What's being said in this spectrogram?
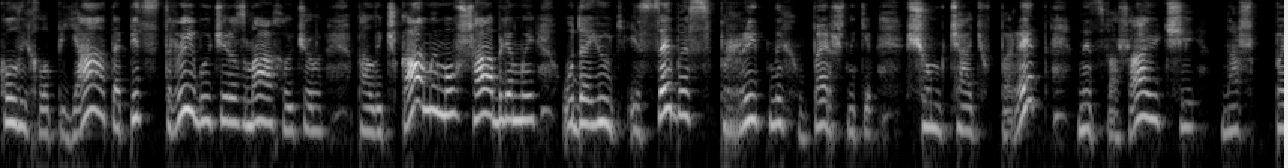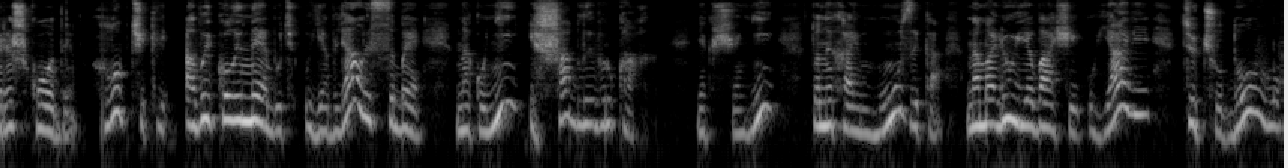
коли хлоп'ята, підстрибуючи, розмахуючи паличками, мов шаблями, удають із себе спритних вершників, що мчать вперед, не зважаючи на перешкоди. Хлопчики, а ви коли-небудь уявляли себе на коні із шаблею в руках? Якщо ні, то нехай музика намалює вашій уяві цю чудову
